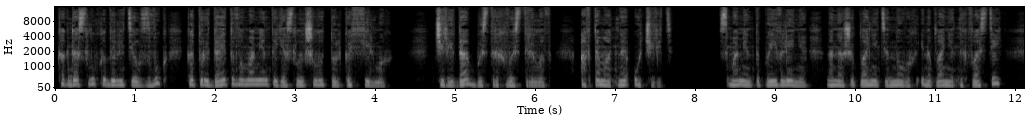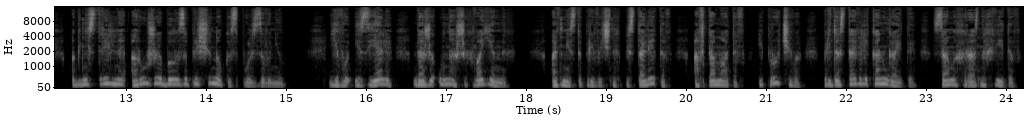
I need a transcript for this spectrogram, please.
когда слуха долетел звук, который до этого момента я слышала только в фильмах. Череда быстрых выстрелов, автоматная очередь. С момента появления на нашей планете новых инопланетных властей огнестрельное оружие было запрещено к использованию. Его изъяли даже у наших военных, а вместо привычных пистолетов, автоматов и прочего предоставили кангайты самых разных видов.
